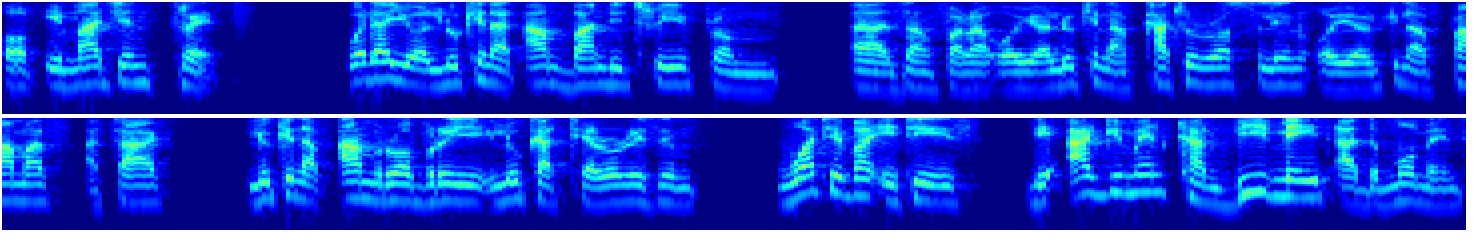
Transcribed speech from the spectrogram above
of emerging threats. Whether you're looking at armed banditry from uh, Zamfara, or you're looking at cattle rustling, or you're looking at farmers' attack, looking at armed robbery, look at terrorism, whatever it is, the argument can be made at the moment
